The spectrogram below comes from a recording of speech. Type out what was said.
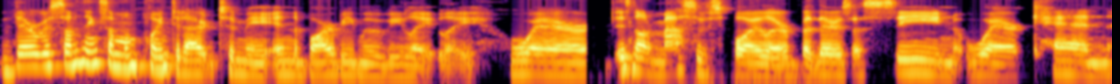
There was something someone pointed out to me in the Barbie movie lately where it's not a massive spoiler, but there's a scene where Ken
